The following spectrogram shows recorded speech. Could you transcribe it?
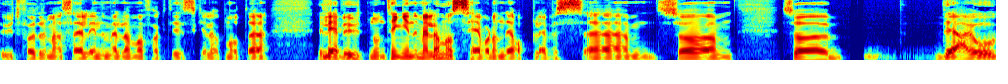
utfordre meg selv innimellom og faktisk, eller på en måte leve uten noen ting innimellom og se hvordan det oppleves. Ehm, så, så det er jo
